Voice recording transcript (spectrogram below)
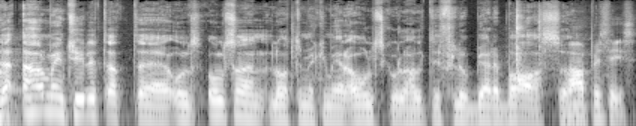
Där har man ju tydligt att uh, Ols- Olsson låter mycket mer old school och har lite flubbigare bas. Och... Ja, precis.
